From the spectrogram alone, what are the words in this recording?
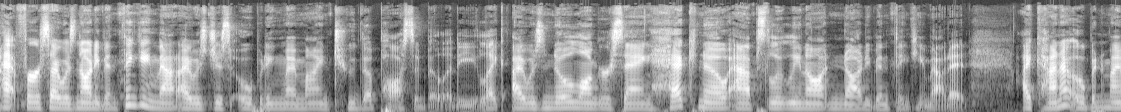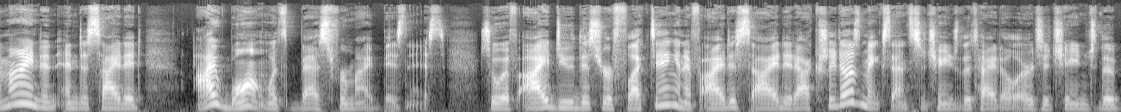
at first I was not even thinking that. I was just opening my mind to the possibility. Like I was no longer saying, heck no, absolutely not, not even thinking about it. I kind of opened my mind and, and decided I want what's best for my business. So if I do this reflecting and if I decide it actually does make sense to change the title or to change the,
